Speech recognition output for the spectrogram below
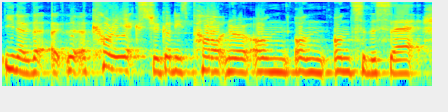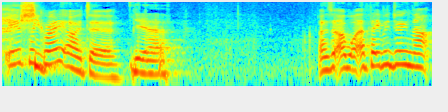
you know that a, a Corrie extra got his partner on on onto the set. It's she, a great idea. Yeah. As, uh, have they been doing that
